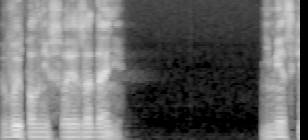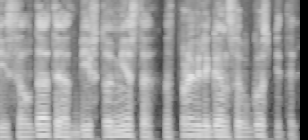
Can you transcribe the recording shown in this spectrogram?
выполнив свое задание. Немецкие солдаты, отбив то место, отправили Ганса в госпиталь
